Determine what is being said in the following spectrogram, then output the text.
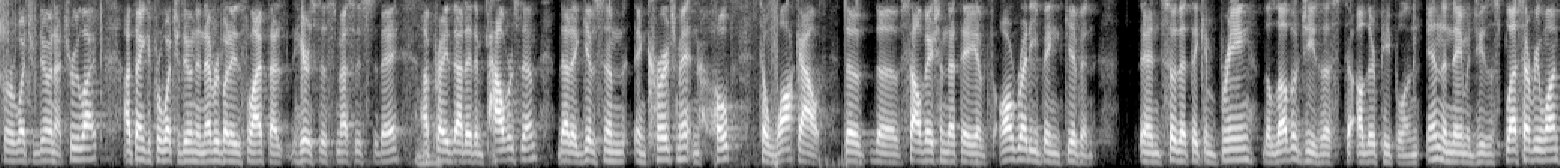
for what you're doing at True Life. I thank you for what you're doing in everybody's life that hears this message today. I mm-hmm. pray that it empowers them, that it gives them encouragement and hope to walk out the, the salvation that they have already been given. and so that they can bring the love of Jesus to other people. And in the name of Jesus, bless everyone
